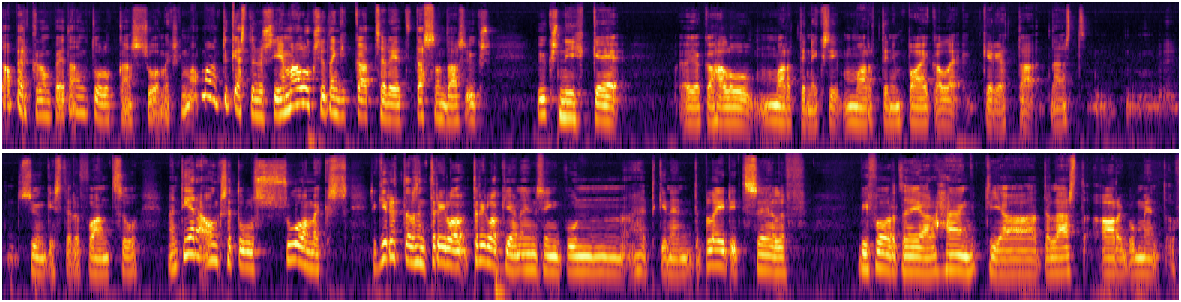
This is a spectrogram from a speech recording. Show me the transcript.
Abercrombieita on tullut myös suomeksi. Mä, mä oon tykästynyt siihen. Mä aluksi jotenkin katselin, että tässä on taas yksi, yksi nihkeä joka haluaa Martiniksi Martinin paikalle kirjoittaa tästä synkistelyfantsua. Mä en tiedä, onko se tullut suomeksi. Se kirjoittaa sen trilo- trilogian ensin kun hetkinen The Blade Itself, Before They Are Hanged ja The Last Argument of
